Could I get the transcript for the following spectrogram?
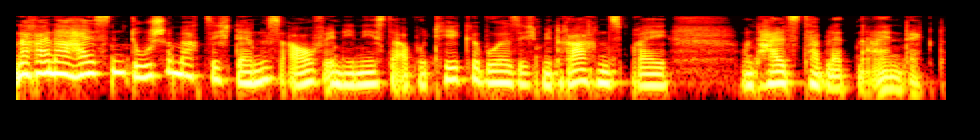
Nach einer heißen Dusche macht sich Dennis auf in die nächste Apotheke, wo er sich mit Rachenspray und Halstabletten eindeckt.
